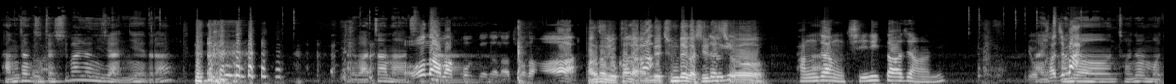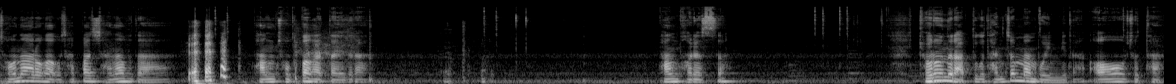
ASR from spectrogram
방장 진짜 씨발년이지 않니 얘들아? 아니, 맞잖아. 진짜. 전화 받고 되잖아 전화 방송 욕하면 안 돼. 춘배가 실드 쳐. 방장 진 있다 하지 않았니? 아니 욕하지 마 전현 전현 뭐 전화하러 가고 자빠지 자나보다. 방 족바 같다 얘들아. 방 버렸어. 결혼을 앞두고 단점만 보입니다. 어 좋다.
